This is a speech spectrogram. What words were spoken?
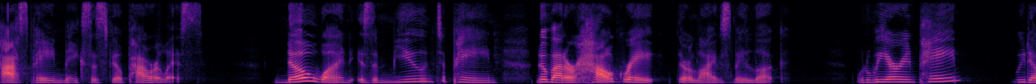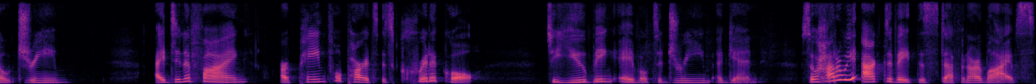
Past pain makes us feel powerless. No one is immune to pain, no matter how great their lives may look. When we are in pain, we don't dream. Identifying our painful parts is critical to you being able to dream again. So, how do we activate this stuff in our lives?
